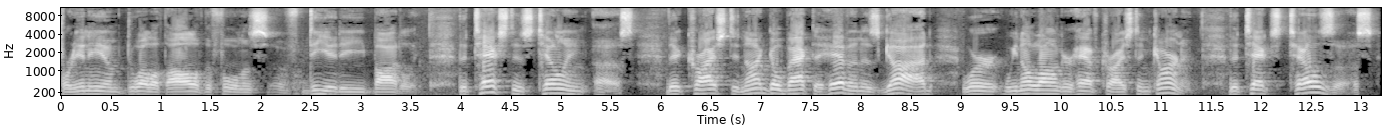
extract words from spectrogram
For in him dwelleth all of the fullness of deity bodily. The text is telling us that Christ did not go back to heaven as God, where we no longer have Christ incarnate. The text tells us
